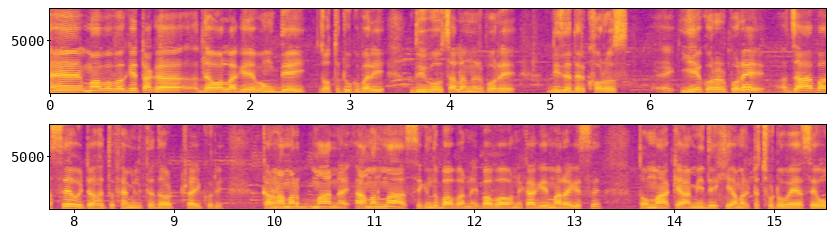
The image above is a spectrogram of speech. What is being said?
হ্যাঁ মা বাবাকে টাকা দেওয়া লাগে এবং দেই। যতটুকু পারি দুই বউ চালানোর পরে নিজেদের খরচ ইয়ে করার পরে যা বাসে ওইটা হয়তো ফ্যামিলিতে দেওয়ার ট্রাই করি। কারণ আমার মা নাই, আমার মা আছে কিন্তু বাবা নাই। বাবা অনেক আগেই মারা গেছে। তো মাকে আমি দেখি, আমার একটা ছোটো ভাই আছে, ও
